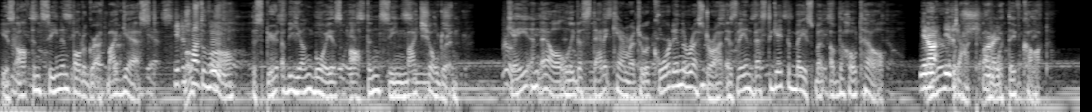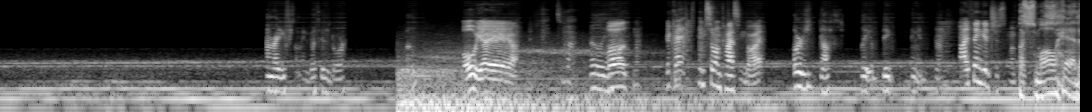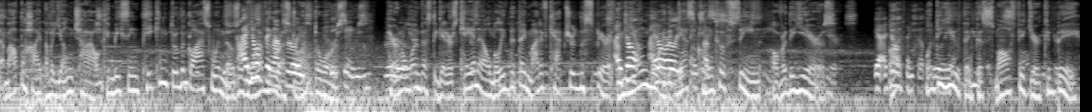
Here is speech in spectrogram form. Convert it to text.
He is often seen and photographed by guests. Most of all, the spirit of the young boy is often seen by children. K and L leave a static camera to record in the restaurant as they investigate the basement of the hotel. You know, Later, you shocked just, by alright. what they've caught. I'm ready for something to go through the door. Oh yeah, yeah, yeah, yeah. It's not really. Well, it could just be someone passing by. or just dust. Like a big thing of dust. I think it's just. A small head about the height of a young child can be seen peeking through the glass windows of I don't think the that's really restaurant doors. peeking. Paranormal investigators K and L believe that they might have captured the spirit of the young boy really that guests claim to have seen over the years. Yeah, I don't But think that's what do you it. think this small figure could be?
